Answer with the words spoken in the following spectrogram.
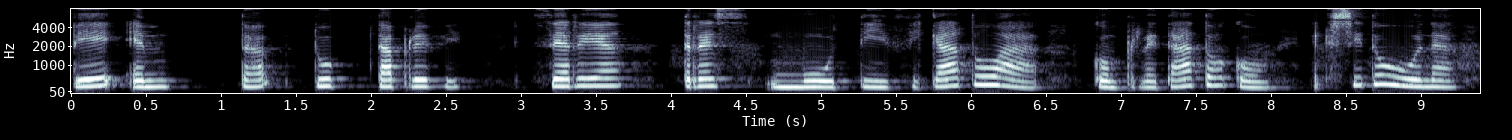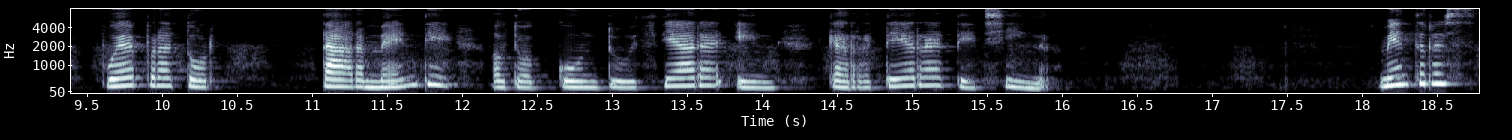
BMW Serie 3 modificado ha completado con éxito una prueba totalmente autoconducida en carretera de China. Mientras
